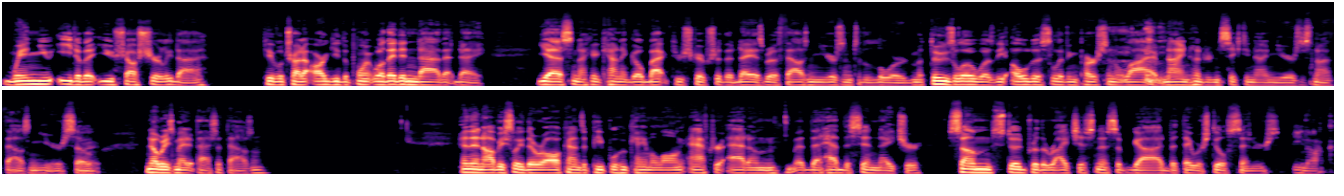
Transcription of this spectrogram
when you eat of it, you shall surely die. People try to argue the point, well, they didn't die that day. Yes, and I could kind of go back through scripture. The day is but a thousand years unto the Lord. Methuselah was the oldest living person alive, 969 years. It's not a thousand years. So Right. nobody's made it past a thousand. And then obviously there were all kinds of people who came along after Adam that that had the sin nature. Some stood for the righteousness of God, but they were still sinners. Enoch.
